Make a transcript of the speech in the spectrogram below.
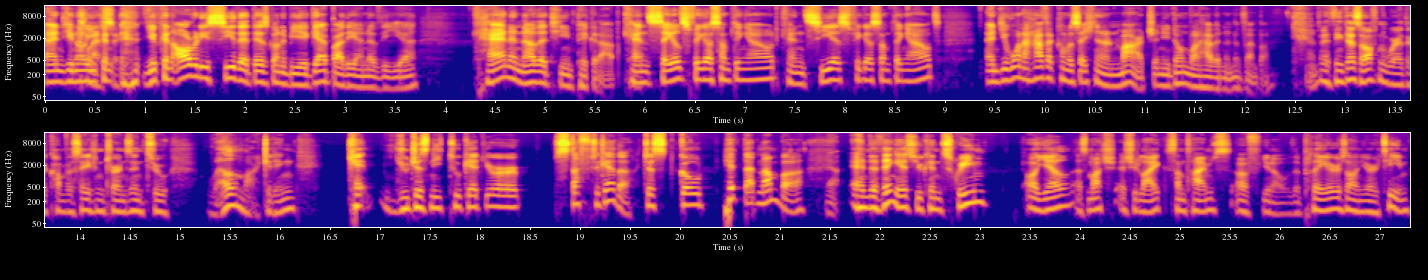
and you know you can you can already see that there's going to be a gap by the end of the year. Can another team pick it up? Can sales figure something out? Can CS figure something out? And you want to have that conversation in March, and you don't want to have it in November. Yeah. And I think that's often where the conversation turns into, well, marketing, can you just need to get your stuff together. Just go hit that number. Yeah. And the thing is, you can scream or yell as much as you like sometimes of, you know, the players on your team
